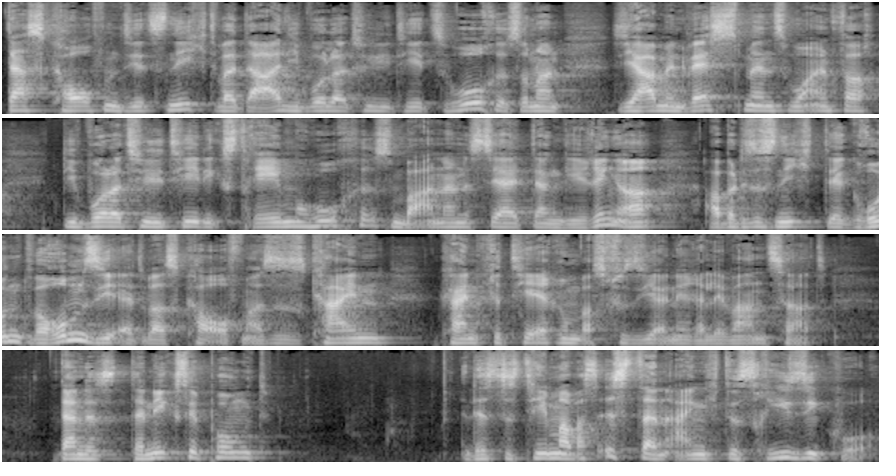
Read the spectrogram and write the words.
das kaufen sie jetzt nicht, weil da die Volatilität zu hoch ist, sondern sie haben Investments, wo einfach die Volatilität extrem hoch ist und bei anderen ist sie halt dann geringer, aber das ist nicht der Grund, warum sie etwas kaufen. Also es ist kein, kein Kriterium, was für sie eine Relevanz hat. Dann das, der nächste Punkt, das ist das Thema, was ist dann eigentlich das Risiko?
